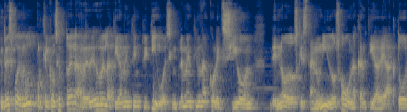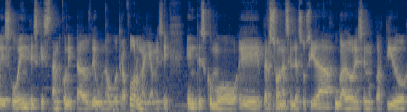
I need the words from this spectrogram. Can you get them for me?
Entonces podemos, porque el concepto de la red es relativamente intuitivo, es simplemente una colección de nodos que están unidos o una cantidad de actores o entes que están conectados de una u otra forma, llámese entes como eh, personas en la sociedad, jugadores en un partido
